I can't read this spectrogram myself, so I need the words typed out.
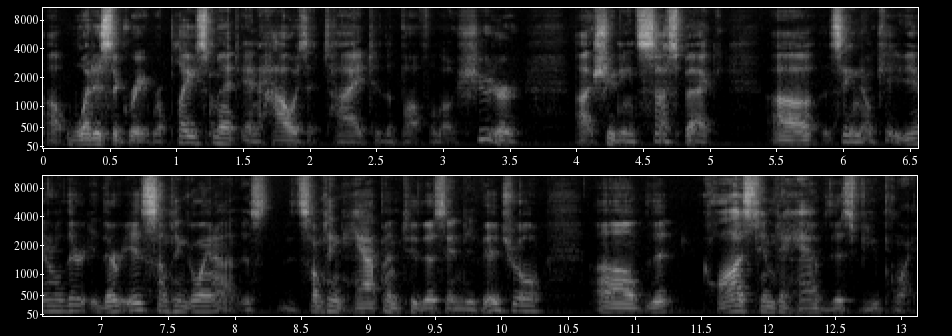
Uh, what is the Great Replacement and how is it tied to the Buffalo shooter, uh, shooting suspect? saying, okay, you know, there there is something going on. This something happened to this individual that caused him to have this viewpoint.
